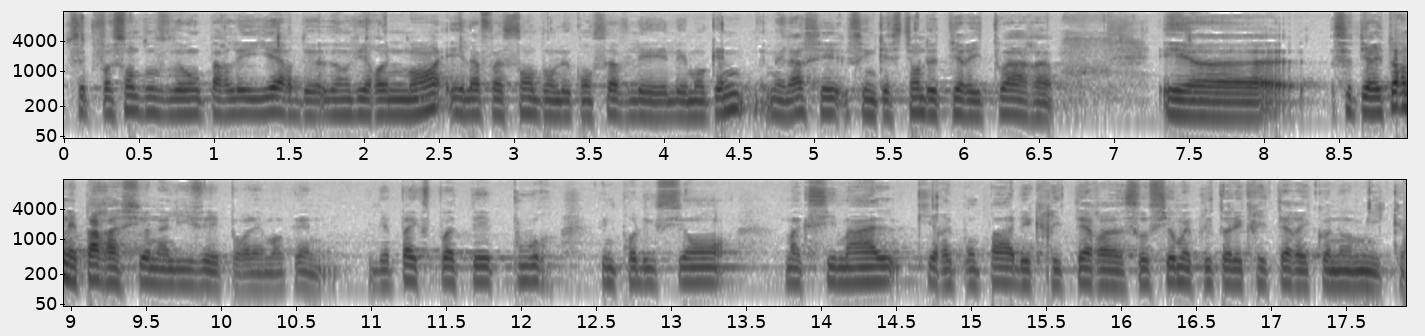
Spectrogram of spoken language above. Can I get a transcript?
cette façon dont nous avons parlé hier de l'environnement et la façon dont le conçoivent les, les Mais là, c'est une question de territoire. Et euh, ce territoire n'est pas rationalisé pour les Mokren. Il n'est pas exploité pour une production maximale qui ne répond pas à des critères euh, sociaux, mais plutôt à des critères économiques.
